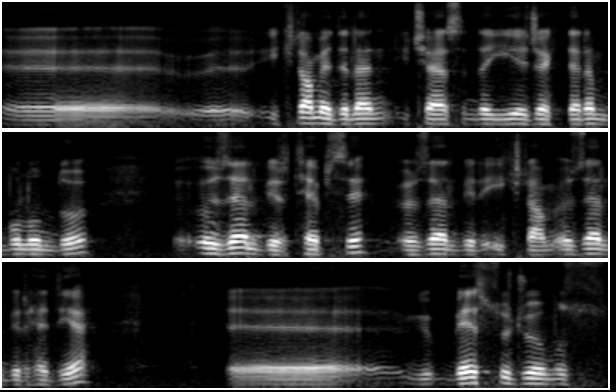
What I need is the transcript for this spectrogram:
e, ikram edilen içerisinde yiyeceklerin bulunduğu özel bir tepsi, özel bir ikram, özel bir hediye. E, bez sucuğumuz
